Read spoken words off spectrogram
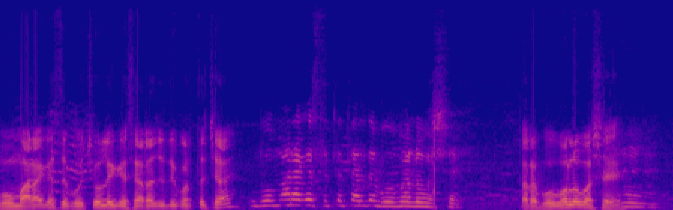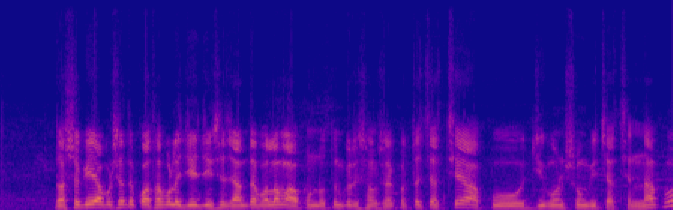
বউ মারা গেছে বউ চলে গেছে এরা যদি করতে চায়? বউ মারা গেছে তো তার তো বউ ভালোবাসে। তারা বউ ভালোবাসে? হ্যাঁ। দর্শক এই আপুর সাথে কথা বলে যে জিনিসটা জানতে পারলাম আপু নতুন করে সংসার করতে চাচ্ছে আপু জীবন সঙ্গী চাচ্ছেন না আপু?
